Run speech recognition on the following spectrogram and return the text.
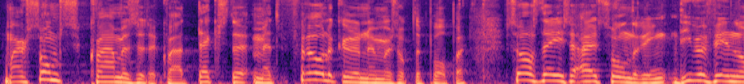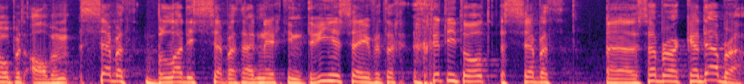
Maar soms kwamen ze er qua teksten met vrolijkere nummers op de proppen. Zoals deze uitzondering die we vinden op het album Sabbath Bloody Sabbath uit 1973... getiteld Sabbath uh, Sabra Cadabra.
